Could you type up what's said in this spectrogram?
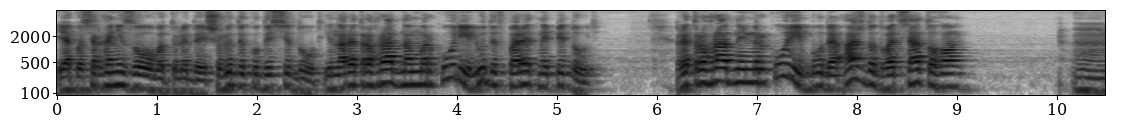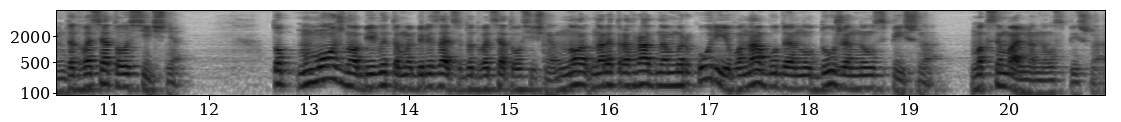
якось організовувати людей, що люди кудись ідуть. І на ретроградному Меркурії люди вперед не підуть. Ретроградний Меркурій буде аж до 20, до 20 січня. Тобто можна об'явити мобілізацію до 20 січня, але на ретроградному Меркурії вона буде ну, дуже неуспішна, максимально неуспішна.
